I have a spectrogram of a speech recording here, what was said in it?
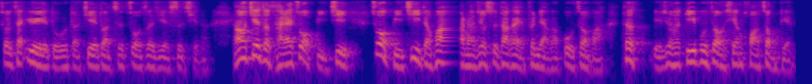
所以在阅读的阶段是做这件事情的，然后接着才来做笔记。做笔记的话呢，就是大概也分两个步骤吧。这也就是第一步骤先画重点，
